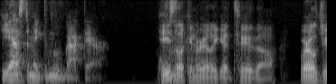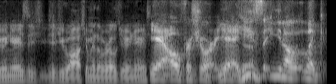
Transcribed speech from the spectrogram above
he has to make the move back there. He's looking really good too, though. World Juniors. Did you watch him in the World Juniors? Yeah. Oh, for sure. Yeah. He's, yeah. you know, like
